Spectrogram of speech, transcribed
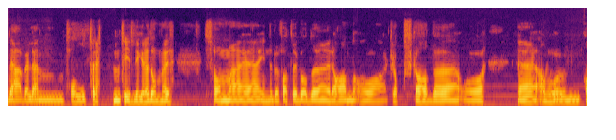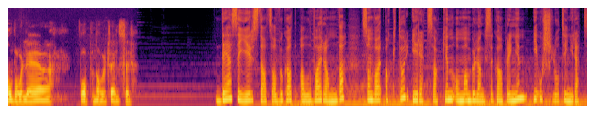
Det er vel en 12-13 tidligere dommer som innebefatter både ran og kroppsskade og eh, alvor, alvorlige våpenovertredelser. Det sier statsadvokat Alva Randa, som var aktor i rettssaken om ambulansekapringen i Oslo tingrett.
